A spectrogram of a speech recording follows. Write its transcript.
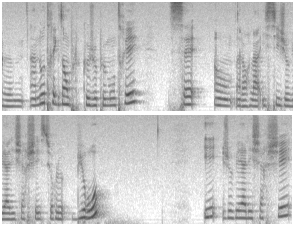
Euh, un autre exemple que je peux montrer, c'est alors là, ici, je vais aller chercher sur le bureau et je vais aller chercher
